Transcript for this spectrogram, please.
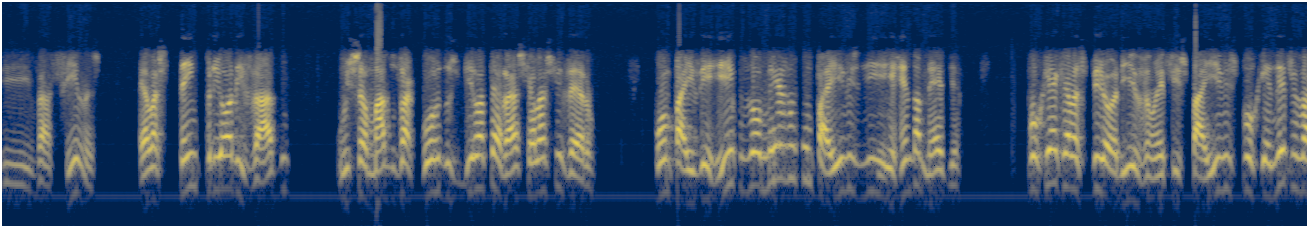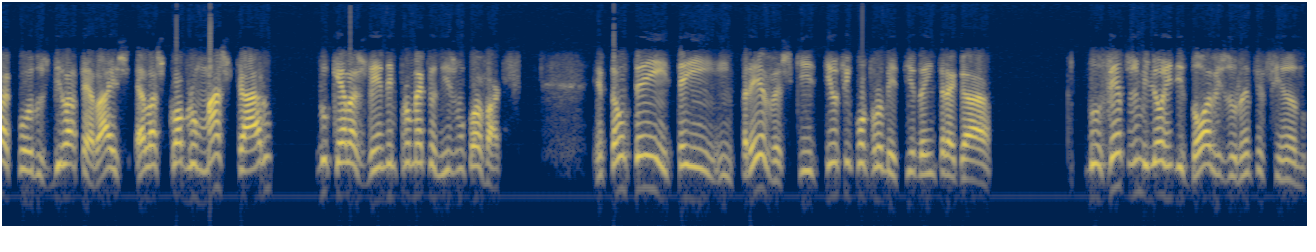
de vacinas, elas têm priorizado os chamados acordos bilaterais que elas fizeram com países ricos ou mesmo com países de renda média. Por que, é que elas priorizam esses países? Porque nesses acordos bilaterais elas cobram mais caro do que elas vendem para o mecanismo COVAX. Então tem, tem empresas que tinham se comprometido a entregar 200 milhões de dólares durante esse ano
